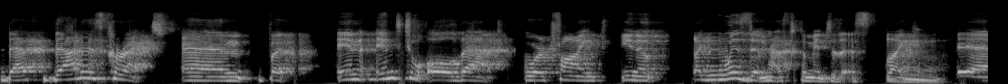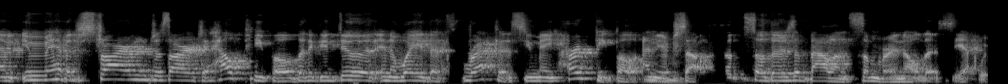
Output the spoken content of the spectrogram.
That that is correct. Um, but in into all that, we're trying, you know, like wisdom has to come into this. Like, mm. um, you may have a strong desire to help people, but if you do it in a way that's reckless, you may hurt people and mm. yourself. So, so, there's a balance somewhere in all this. Yeah. We,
